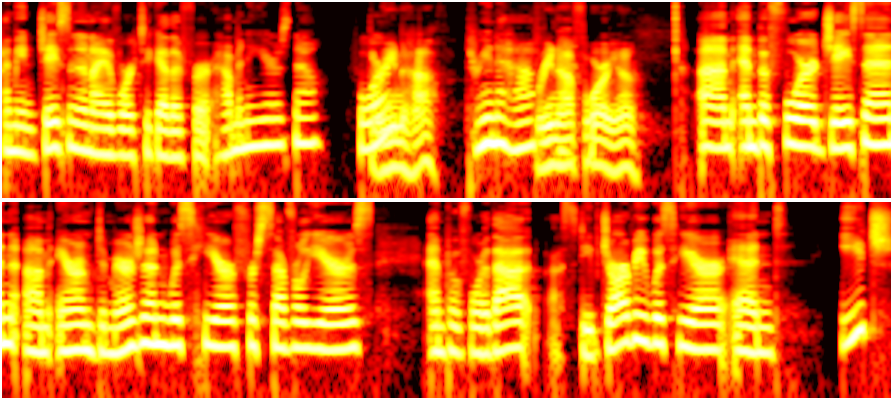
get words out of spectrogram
I mean, Jason and I have worked together for how many years now? Four? Three and a half. Three and a half. Three and a half, four, yeah. Um, and before Jason, um, Aram Demirjian was here for several years. And before that, uh, Steve Jarvi was here. And each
